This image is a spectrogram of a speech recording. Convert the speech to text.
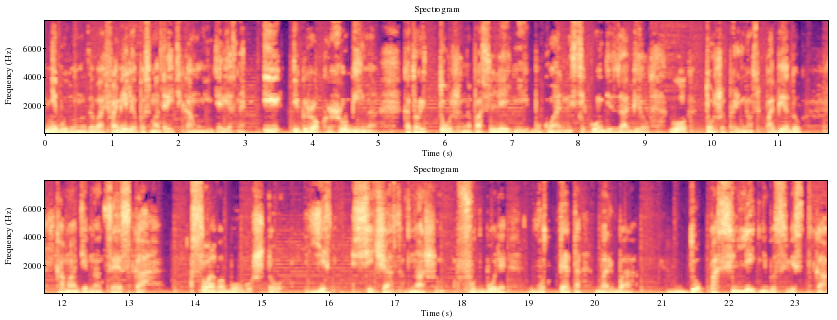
Не буду называть фамилию, посмотрите, кому интересно. И игрок Рубина, который тоже на последней буквально секунде забил гол, тоже принес победу команде на ЦСКА. Слава богу, что есть сейчас в нашем футболе вот эта борьба до последнего свистка,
